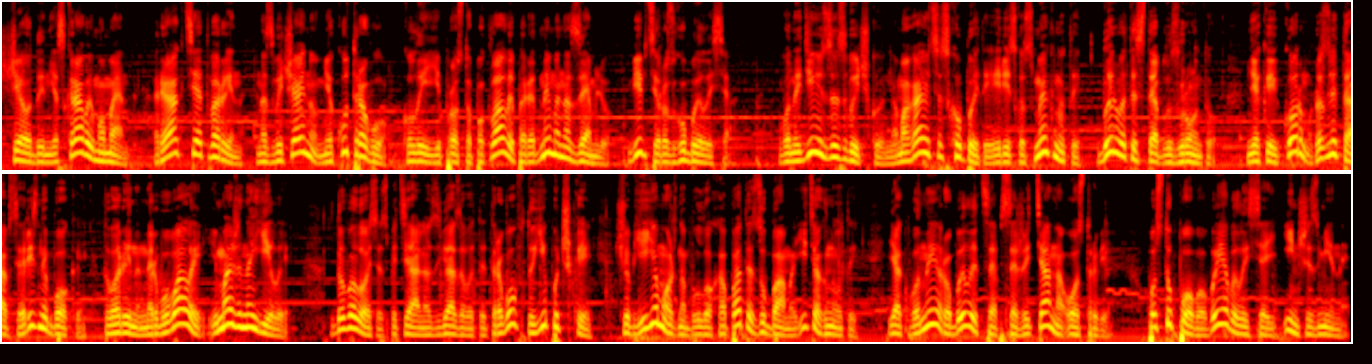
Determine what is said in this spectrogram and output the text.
Ще один яскравий момент реакція тварин на звичайну м'яку траву, коли її просто поклали перед ними на землю. Вівці розгубилися. Вони діють за звичкою, намагаються схопити і різко смикнути, вирвати стебло з ґрунту. М'який корм розлітався різні боки, тварини нервували і майже не їли. Довелося спеціально зв'язувати траву в тугі пучки, щоб її можна було хапати зубами і тягнути, як вони робили це все життя на острові. Поступово виявилися й інші зміни.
